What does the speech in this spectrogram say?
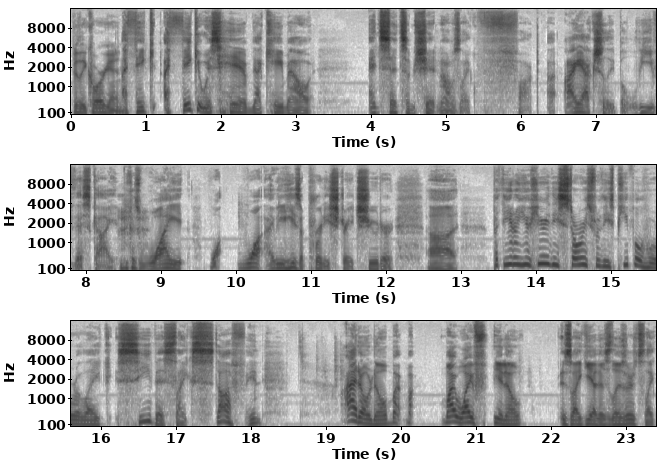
Billy Corgan. I think I think it was him that came out and said some shit, and I was like, "Fuck!" I, I actually believe this guy because why? What? What? I mean, he's a pretty straight shooter, uh, but you know, you hear these stories from these people who are like, see this like stuff, and I don't know. My my, my wife, you know, is like, "Yeah, there's lizards." Like.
